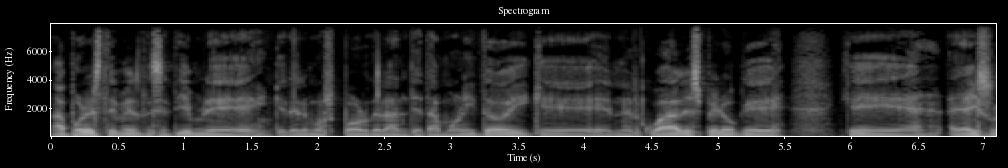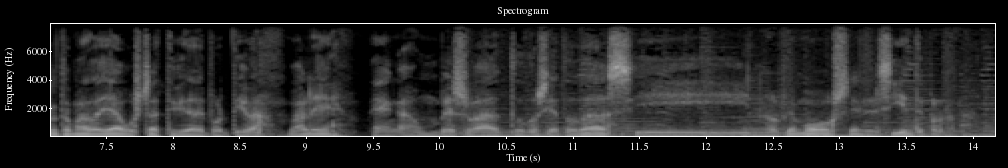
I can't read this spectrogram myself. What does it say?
a, por este mes de septiembre que tenemos por delante tan bonito y que en el cual espero que, que hayáis retomado ya vuestra actividad deportiva, ¿vale? Venga, un beso a todos y a todas y nos vemos en el siguiente programa.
